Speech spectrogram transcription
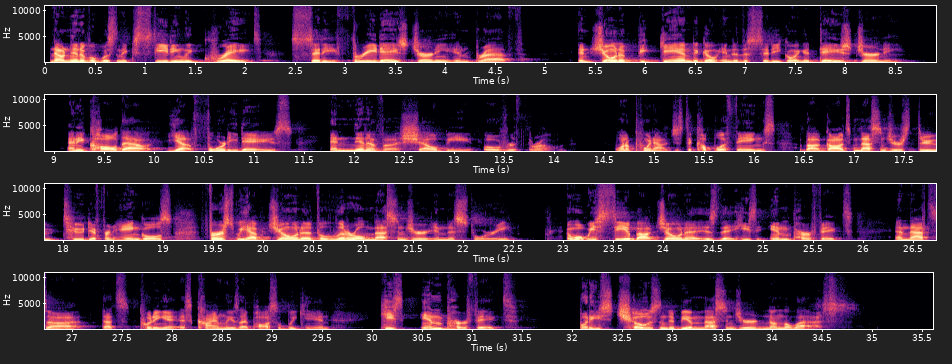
Now, Nineveh was an exceedingly great city, three days' journey in breadth. And Jonah began to go into the city, going a day's journey. And he called out, Yet 40 days and Nineveh shall be overthrown. I want to point out just a couple of things about God's messengers through two different angles. First, we have Jonah, the literal messenger in this story. And what we see about Jonah is that he's imperfect, and that's, uh, that's putting it as kindly as I possibly can. He's imperfect, but he's chosen to be a messenger nonetheless.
